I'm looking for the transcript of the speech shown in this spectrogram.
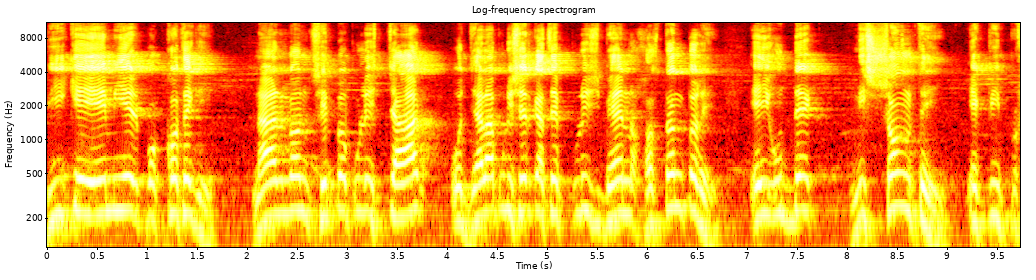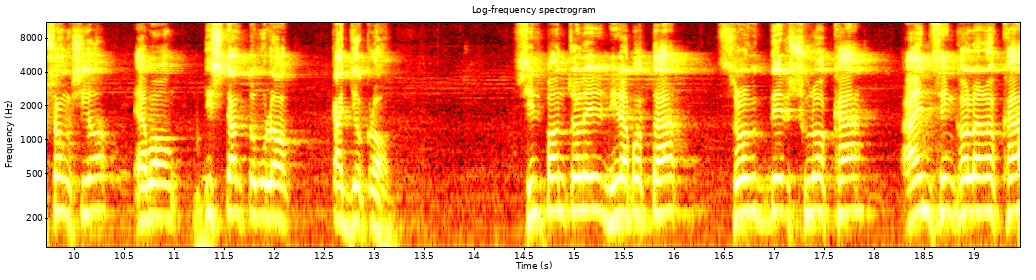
BKMEA এর পক্ষ থেকে নারায়ণগঞ্জ শিল্প পুলিশ চার ও জেলা পুলিশের কাছে পুলিশ ভ্যান হস্তান্তরে এই উদ্যোগ নিঃসন্দেহে একটি প্রশংসীয় এবং দৃষ্টান্তমূলক কার্যক্রম। শিল্পাঞ্চলের নিরাপত্তা, শ্রমিকদের সুরক্ষা, আইন শৃঙ্খলা রক্ষা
